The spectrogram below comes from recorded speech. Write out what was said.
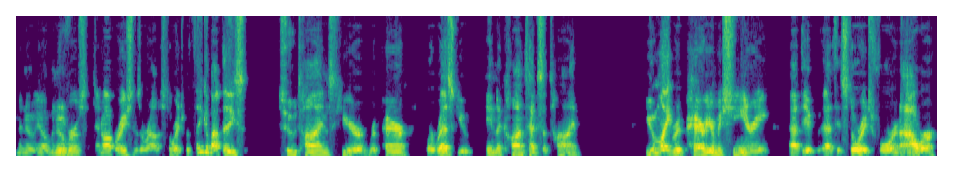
manu you know, maneuvers and operations around a storage. But think about these two times here, repair or rescue, in the context of time. You might repair your machinery at the, at the storage for an hour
